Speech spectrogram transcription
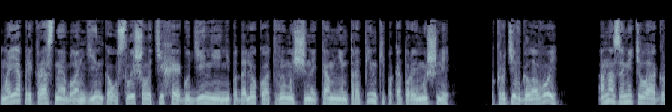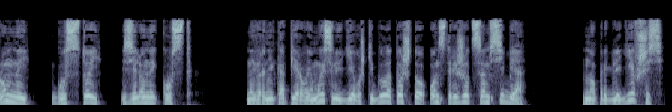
Моя прекрасная блондинка услышала тихое гудение неподалеку от вымощенной камнем тропинки, по которой мы шли. Покрутив головой, она заметила огромный, густой, зеленый куст. Наверняка первой мыслью девушки было то, что он стрижет сам себя. Но приглядевшись,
